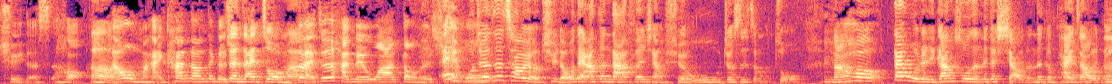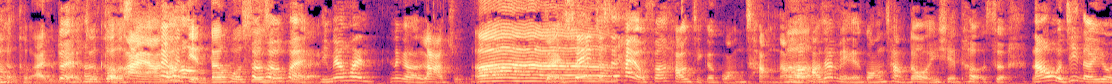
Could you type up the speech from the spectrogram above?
去的时候，嗯，然后我们还看到那个正在做吗？对，就是还没挖洞的雪屋。哎、欸，我觉得这超有趣的，我等一下跟大家分享雪屋就是怎么做。嗯、然后，但我觉得你刚刚说的那个小的那个拍照一定很可爱的，对？很可爱啊。它也会点灯或是会会会，里面会那个蜡烛啊。对，所以就是它有分好几个广场，然后好像每个广场都有一些特色。然后我记得有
